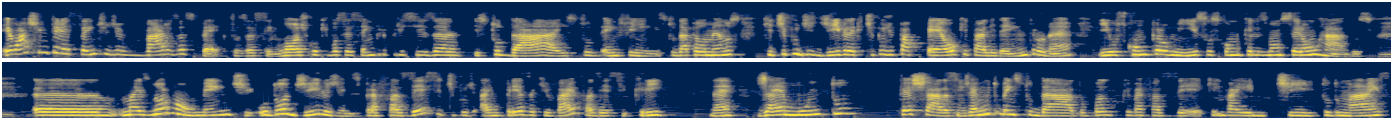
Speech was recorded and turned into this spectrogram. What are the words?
Eu acho interessante de vários aspectos, assim, lógico que você sempre precisa estudar, estu enfim, estudar pelo menos que tipo de dívida, que tipo de papel que está ali dentro, né? E os compromissos, como que eles vão ser honrados. Uhum. mas normalmente o due diligence para fazer esse tipo de, a empresa que vai fazer esse CRI, né, já é muito fechada, assim, já é muito bem estudado, o banco que vai fazer, quem vai emitir, tudo mais.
